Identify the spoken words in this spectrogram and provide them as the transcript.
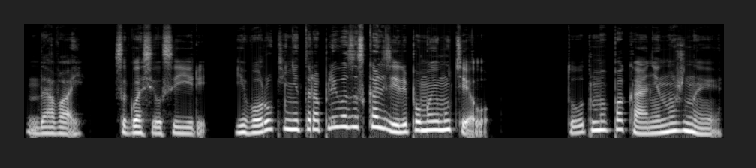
«Давай», — согласился Ирий. Его руки неторопливо заскользили по моему телу. Тут мы пока не нужны.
